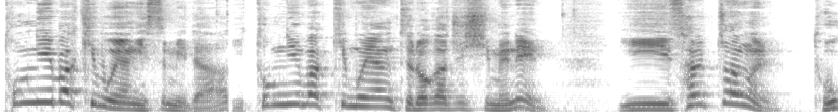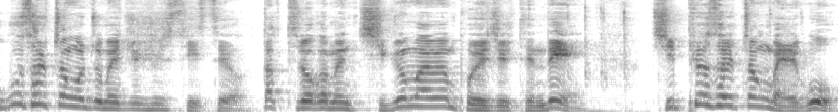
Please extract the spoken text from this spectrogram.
톱니바퀴 모양이 있습니다. 이 톱니바퀴 모양 들어가 주시면은 이 설정을 도구 설정을 좀 해주실 수 있어요. 딱 들어가면 지금 화면 보여질 텐데 지표 설정 말고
